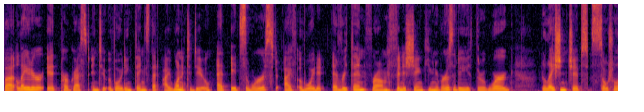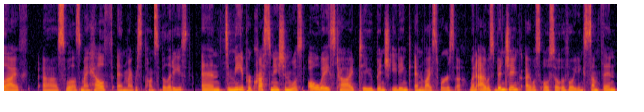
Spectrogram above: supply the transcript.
but later it progressed into avoiding things that I wanted to do. At its worst, I've avoided everything from finishing university through work, relationships, social life, uh, as well as my health and my responsibilities. And to me, procrastination was always tied to binge eating and vice versa. When I was binging, I was also avoiding something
